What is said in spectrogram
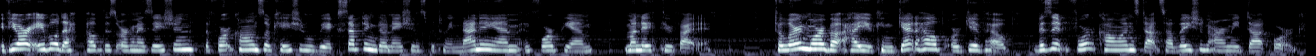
If you are able to help this organization, the Fort Collins location will be accepting donations between 9 a.m. and 4 p.m. Monday through Friday. To learn more about how you can get help or give help, visit fortcollins.salvationarmy.org.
